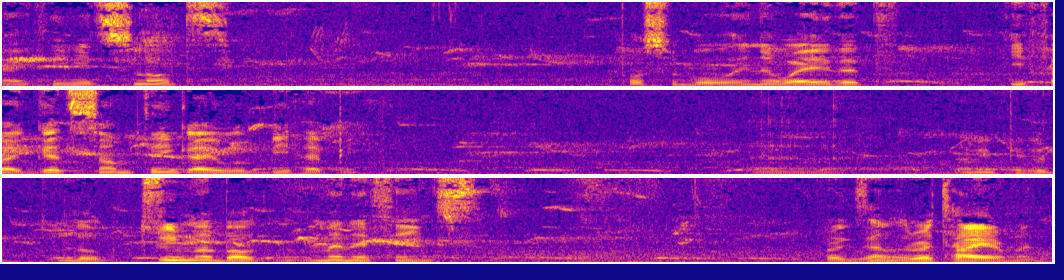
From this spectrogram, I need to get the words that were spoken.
I think it's not possible in a way that if I get something, I will be happy. Uh, I mean, people look dream about many things. For example, retirement.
